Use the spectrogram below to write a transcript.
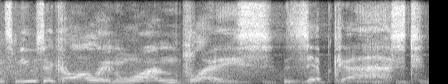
Dance music all in one place. Zipcast.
